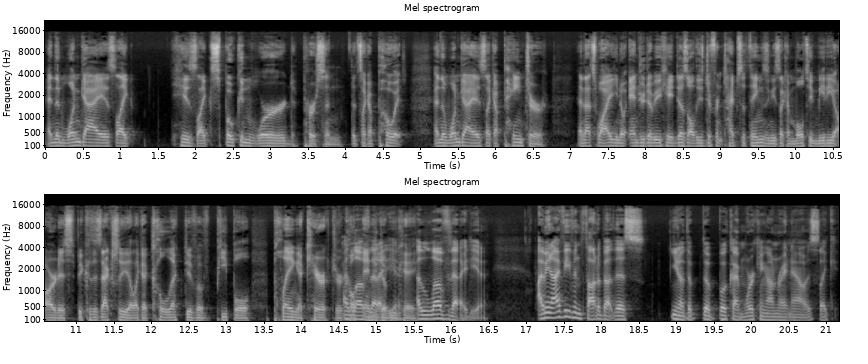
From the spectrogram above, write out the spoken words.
And then one guy is like his like spoken word person that's like a poet. And then one guy is like a painter and that's why you know Andrew WK does all these different types of things and he's like a multimedia artist because it's actually like a collective of people playing a character I called Andrew. WK I love that idea. I mean, I've even thought about this. You know, the the book I'm working on right now is like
